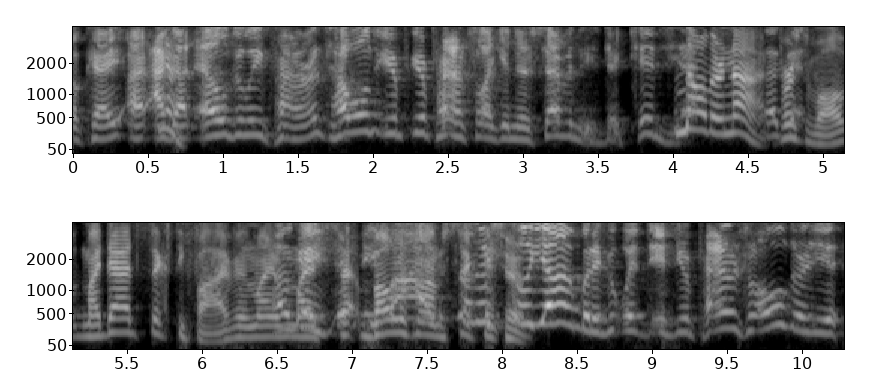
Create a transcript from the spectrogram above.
Okay, I, I Yeah. got elderly parents. How old? Your, your parents are like in their 70s. They're kids. Yet. No, they're not. First of all, my dad's 65, and my Okay, my 65. bonus mom's So they're still young, but if it, if your parents are older, you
